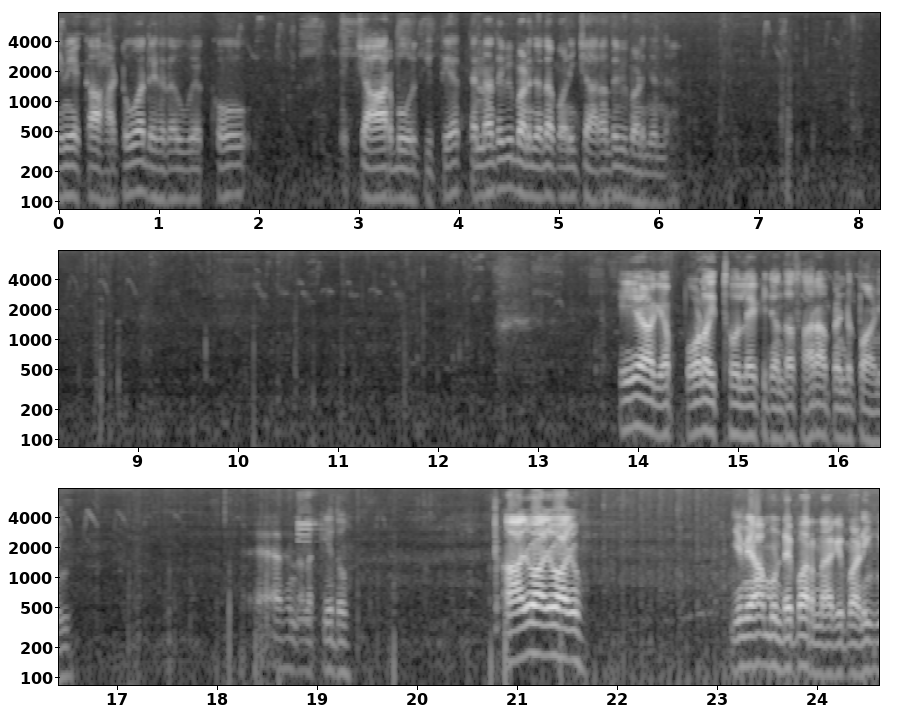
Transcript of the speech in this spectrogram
ਜਿਵੇਂ ਇੱਕ ਆਹ ਟੋਆ ਦਿਖਦਾ ਹੋਊ ਇੱਕ ਉਹ ਇਹ ਚਾਰ ਬੋਰ ਕੀਤੇ ਆ, ਤਿੰਨਾਂ ਤੇ ਵੀ ਬਣ ਜਾਂਦਾ, ਪਾਣੀ ਚਾਰਾਂ ਤੇ ਵੀ ਬਣ ਜਾਂਦਾ। ਇਹ ਆ ਗਿਆ ਪੁਲ, ਇੱਥੋਂ ਲੈ ਕੇ ਜਾਂਦਾ ਸਾਰਾ ਪਿੰਡ ਪਾਣੀ। ਐਸ ਨਲਕੇ ਤੋਂ ਆ ਜਾਓ ਆ ਜਾਓ ਆ ਜਾਓ ਜਿਵੇਂ ਆ ਮੁੰਡੇ ਭਰਨ ਆ ਕੇ ਪਾਣੀ।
